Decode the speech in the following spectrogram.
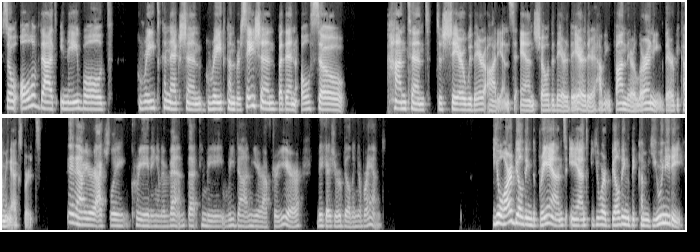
So all of that enabled great connection great conversation but then also content to share with their audience and show that they're there they're having fun they're learning they're becoming experts and now you're actually creating an event that can be redone year after year because you're building a brand. You are building the brand and you are building the community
